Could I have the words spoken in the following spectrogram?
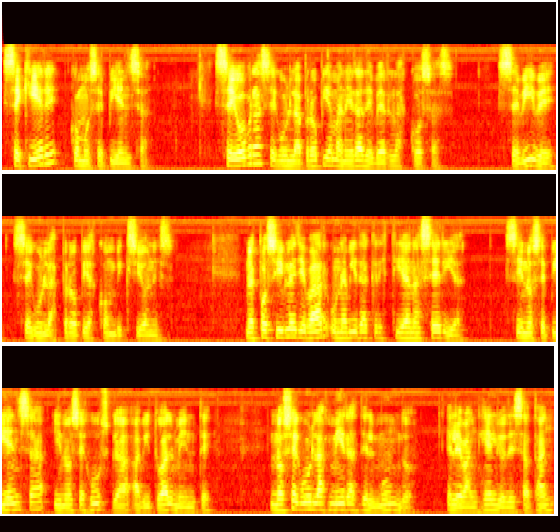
se quiere como se piensa, se obra según la propia manera de ver las cosas, se vive según las propias convicciones. No es posible llevar una vida cristiana seria si no se piensa y no se juzga habitualmente, no según las miras del mundo, el Evangelio de Satán,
